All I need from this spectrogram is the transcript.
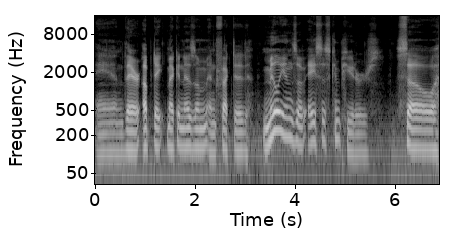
and their update mechanism infected millions of Asus computers. So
